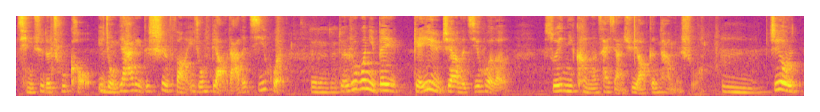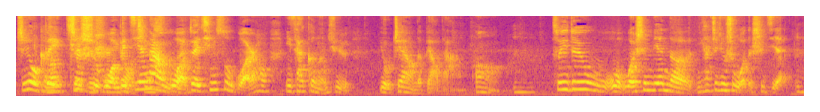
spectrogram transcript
情绪的出口，一种压力的释放，一种表达的机会。对对对对，如果你被给予这样的机会了，所以你可能才想去要跟他们说。嗯只有只有被支持过、被接纳过，对倾诉过，然后你才可能去有这样的表达。嗯，嗯所以对于我我我身边的，你看这就是我的世界。嗯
